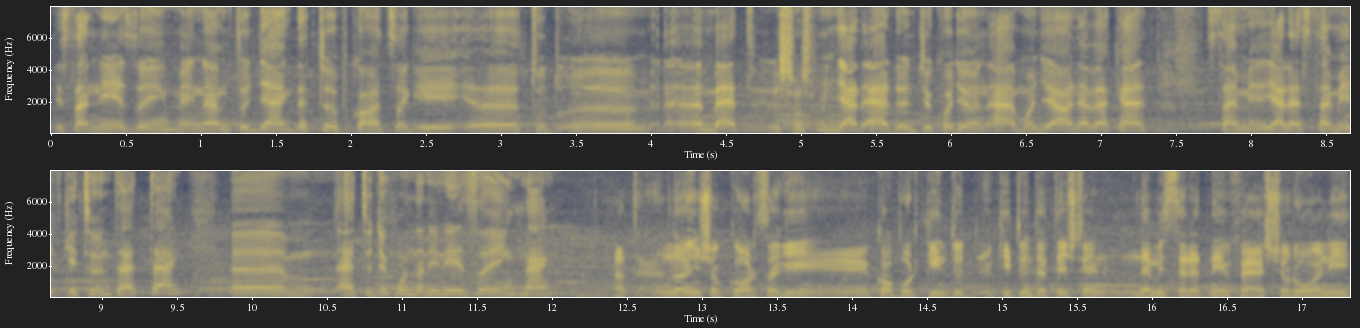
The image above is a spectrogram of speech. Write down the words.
hiszen nézőink még nem tudják, de több karcagi uh, tud, uh, embert, és most mindjárt eldöntjük, hogy ön elmondja a neveket, személy, jeles szemét kitüntettek. Uh, el tudjuk mondani nézőinknek? Hát nagyon sok karcagi kapott kitüntetést, én nem is szeretném felsorolni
